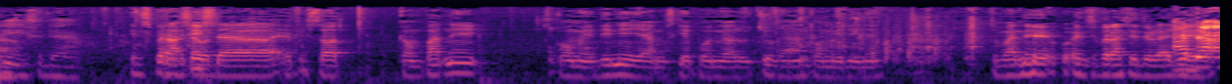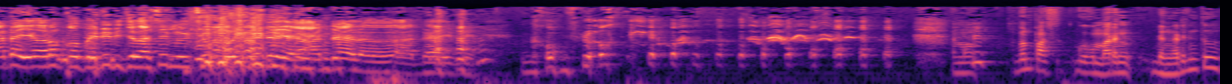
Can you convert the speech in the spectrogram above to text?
Ini sedap. inspirasi kita udah episode keempat nih komedi nih ya meskipun nggak lucu kan komedinya cuman nih inspirasi dulu aja Ada ya. ada ya orang komedi dijelasin lucu gitu ya. Ada loh, ada ini. Goblok. emang cuman pas gue kemarin dengerin tuh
